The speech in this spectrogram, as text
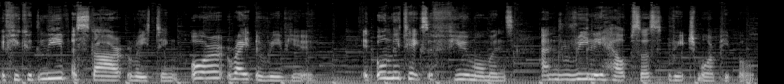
if you could leave a star rating or write a review. It only takes a few moments and really helps us reach more people.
